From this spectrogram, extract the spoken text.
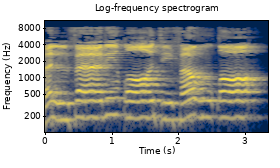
فالفارقات فرقا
